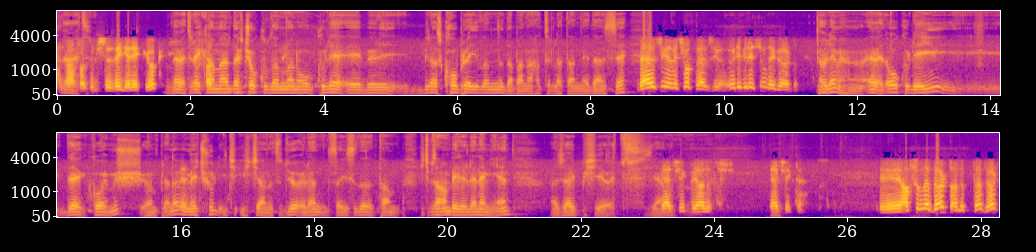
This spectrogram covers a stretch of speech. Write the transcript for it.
Yani Daha Evet. fazla bir söze gerek yok. Evet reklamlarda çok kullanılan o kule e, böyle biraz kobra yılanını da bana hatırlatan nedense. Benziyor ve çok benziyor. Öyle bir resim de gördüm. Öyle mi? Ha, evet o kuleyi de koymuş ön plana ve Evet. meçhul iç, işçi anıtı diyor. Ölen sayısı da tam hiçbir zaman belirlenemeyen acayip bir şey evet. Yani, Gerçek bir anıt. Gerçekten. Ee, aslında dört anıtta, dört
